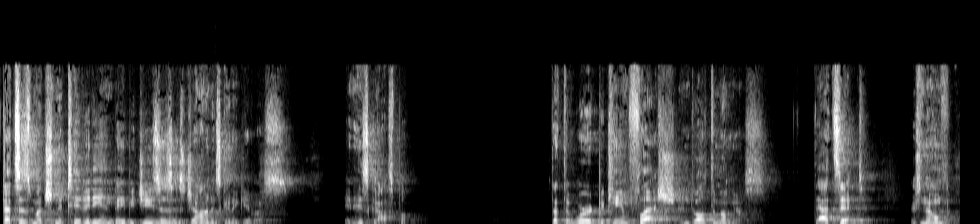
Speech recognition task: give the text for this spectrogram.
That's as much nativity and baby Jesus as John is going to give us in his gospel. That the Word became flesh and dwelt among us. That's it. There's no,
